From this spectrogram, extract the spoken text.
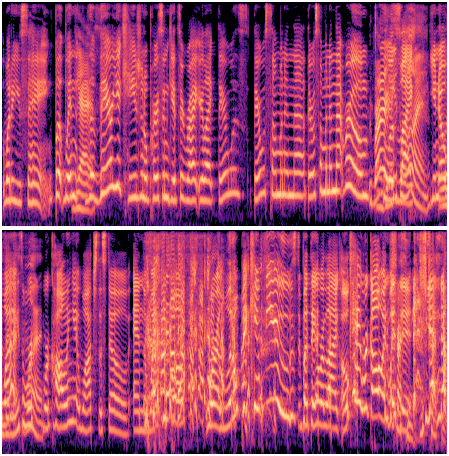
what are you saying but when Yes. the very occasional person gets it right you're like there was there was someone in that there was someone in that room Right. who was least like one. you know what we're, we're calling it watch the stove and the white people were a little bit confused but they were like okay we're going with Trust it me. Yeah no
